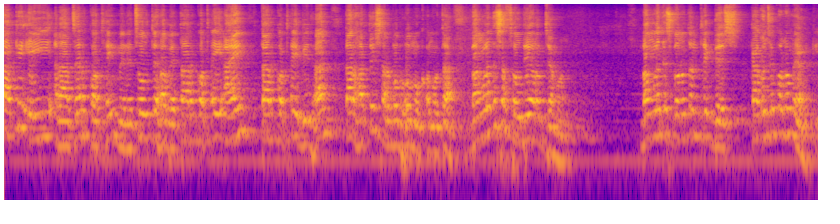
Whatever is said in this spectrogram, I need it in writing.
তাকে এই রাজার কথাই মেনে চলতে হবে। তার কথাই আইন, তার কথাই বিধান, তার হাতে সার্বভৌম ক্ষমতা। বাংলাদেশ আর সৌদি আরব যেমন। বাংলাদেশ গণতান্ত্রিক দেশ, কাগজে কলমে আর কি।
